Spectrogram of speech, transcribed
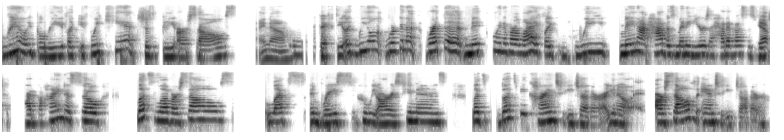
really believe, like, if we can't just be ourselves I know. 50 like we all we're gonna we're at the midpoint of our life like we may not have as many years ahead of us as we Yep. had behind us so let's love ourselves let's embrace who we are as humans let's let's be kind to each other you know ourselves and to each other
